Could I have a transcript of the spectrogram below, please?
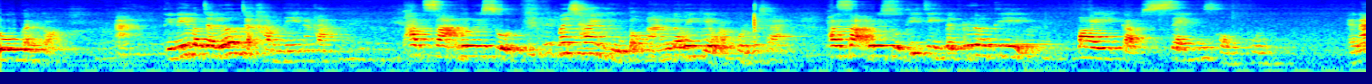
รู้กันก่อนอะทีนี้เราจะเริ่มจากคำนี้นะคะผัสสะบริสุทธิ์ไม่ใช่อยู่ตรงนั้นแล้วไม่เกี่ยวกับคุณไม่ใช่ภาษาบริสุทธิ์ที่จริงเป็นเรื่องที่ไปกับเซนส์ของคุณเห็นไหม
